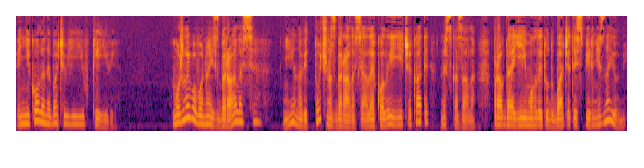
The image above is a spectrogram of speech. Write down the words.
Він ніколи не бачив її в Києві. Можливо, вона і збиралася, ні, навіть точно збиралася, але коли її чекати, не сказала. Правда, її могли тут бачити спільні знайомі.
